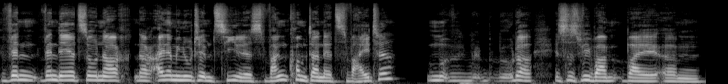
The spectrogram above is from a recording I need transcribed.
Wenn, wenn der jetzt so nach, nach einer Minute im Ziel ist, wann kommt dann der zweite? Oder ist es wie bei, bei ähm,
